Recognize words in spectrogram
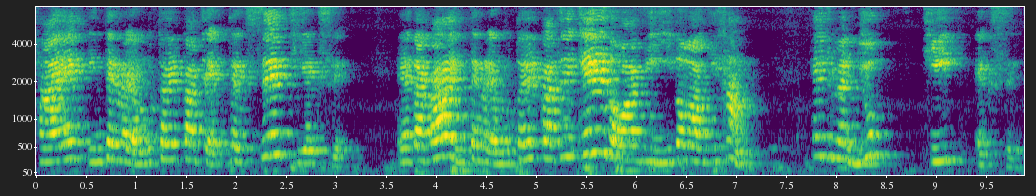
4의 인테그랄 0부터 1까지 fx dx. 에다가 인테그랄 0부터 1까지 1 더하기 2 더하기 3 해주면 6 dx.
